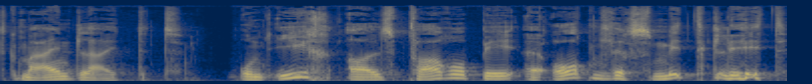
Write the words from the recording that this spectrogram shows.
die Gemeinde leitet. Und ich als Pfarrer bin ein ordentliches Mitglied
